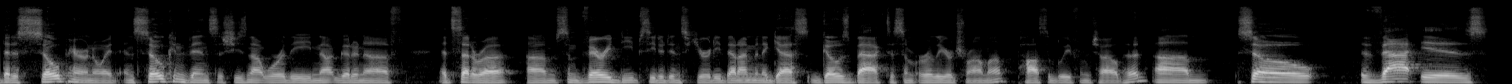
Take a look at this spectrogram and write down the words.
that is so paranoid and so convinced that she's not worthy, not good enough, etc. Um, some very deep seated insecurity that I'm going to guess goes back to some earlier trauma, possibly from childhood. Um, so that is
